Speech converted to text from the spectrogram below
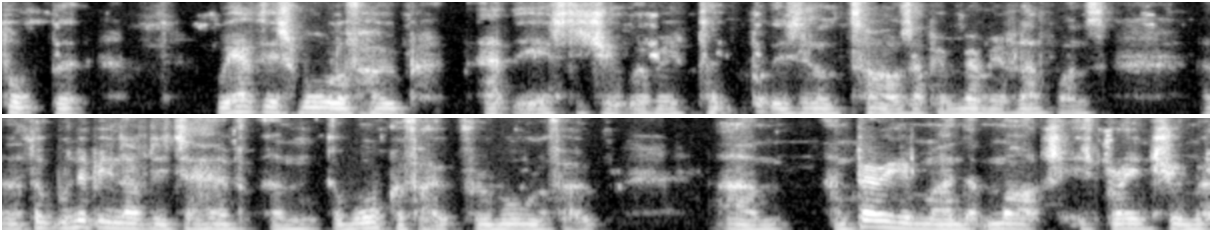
thought that we have this wall of hope at the institute where we put these little tiles up in memory of loved ones. And I thought, wouldn't it be lovely to have um, a walk of hope for a wall of hope? Um, and bearing in mind that March is Brain Tumor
